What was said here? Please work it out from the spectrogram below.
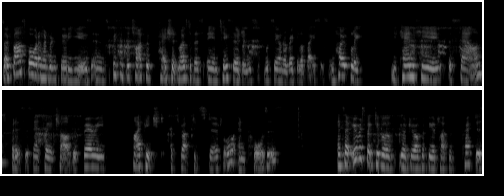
So fast forward 130 years, and this is the type of patient most of us ENT surgeons would see on a regular basis. And hopefully you can hear the sound, but it's essentially a child with very high-pitched obstructed stertor and pauses. And so irrespective of your geography or type of practice,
